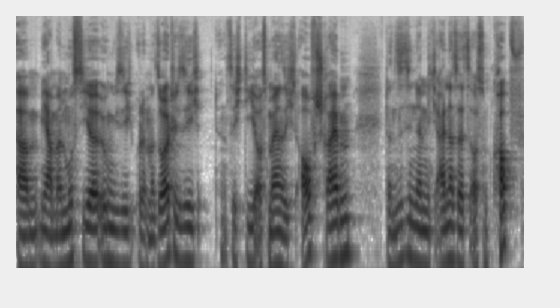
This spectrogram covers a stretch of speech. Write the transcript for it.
ähm, ja, man muss die ja irgendwie sich, oder man sollte sich, sich die aus meiner Sicht aufschreiben. Dann sind sie nämlich einerseits aus dem Kopf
